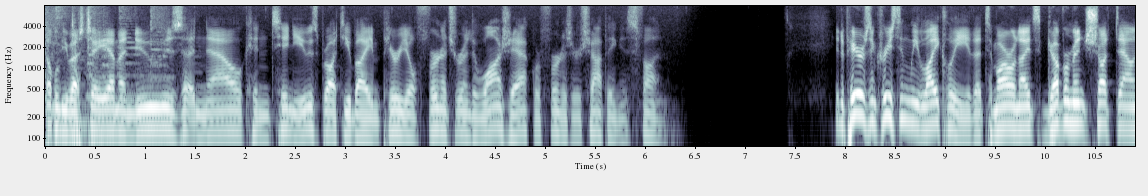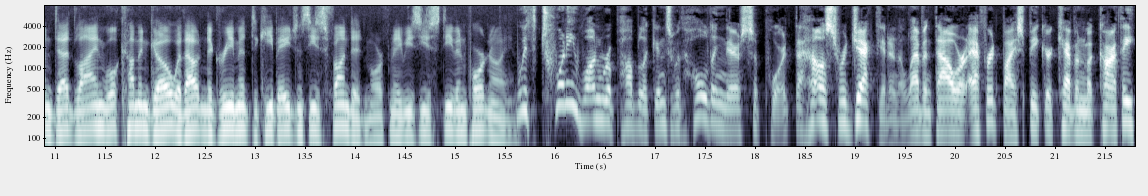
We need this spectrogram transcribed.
WSJM News now continues, brought to you by Imperial Furniture in Dowagiac, where furniture shopping is fun. It appears increasingly likely that tomorrow night's government shutdown deadline will come and go without an agreement to keep agencies funded. More from ABC's Stephen Portnoy. With 21 Republicans withholding their support, the House rejected an 11th hour effort by Speaker Kevin McCarthy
